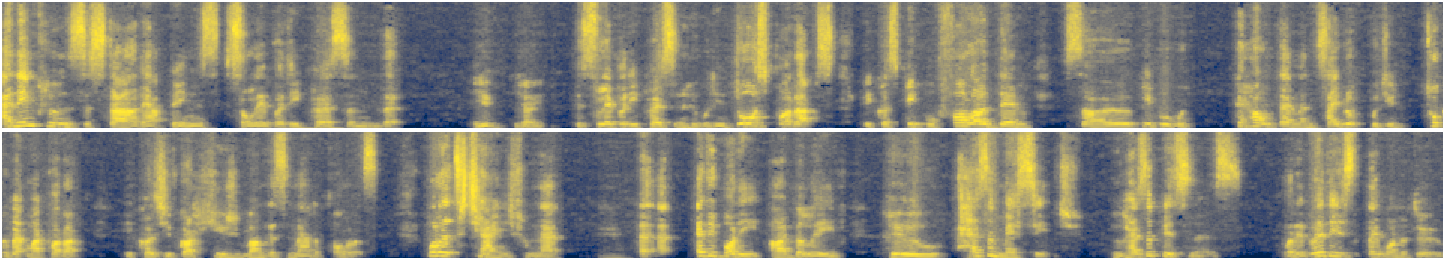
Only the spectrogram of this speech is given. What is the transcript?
an influencer started out being a celebrity person that you, you know, the celebrity person who would endorse products because people followed them. So people would get hold of them and say, look, would you talk about my product because you've got a huge, humongous amount of followers? Well, it's changed from that. Uh, everybody, I believe, who has a message, who has a business, whatever it is that they want to do,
